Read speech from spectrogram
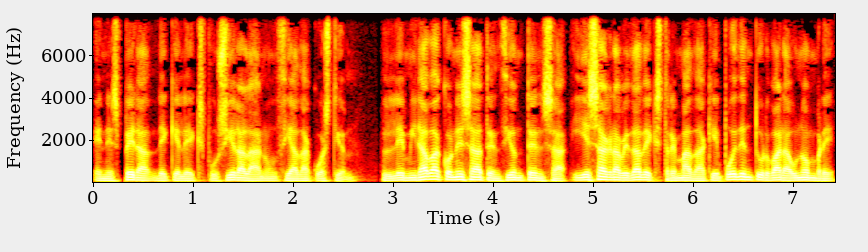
en espera de que le expusiera la anunciada cuestión. Le miraba con esa atención tensa y esa gravedad extremada que pueden turbar a un hombre,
